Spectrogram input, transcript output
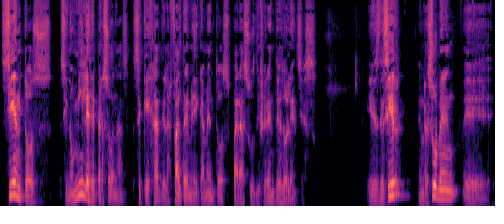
cientos, si no miles de personas se quejan de la falta de medicamentos para sus diferentes dolencias. Es decir, en resumen, eh,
